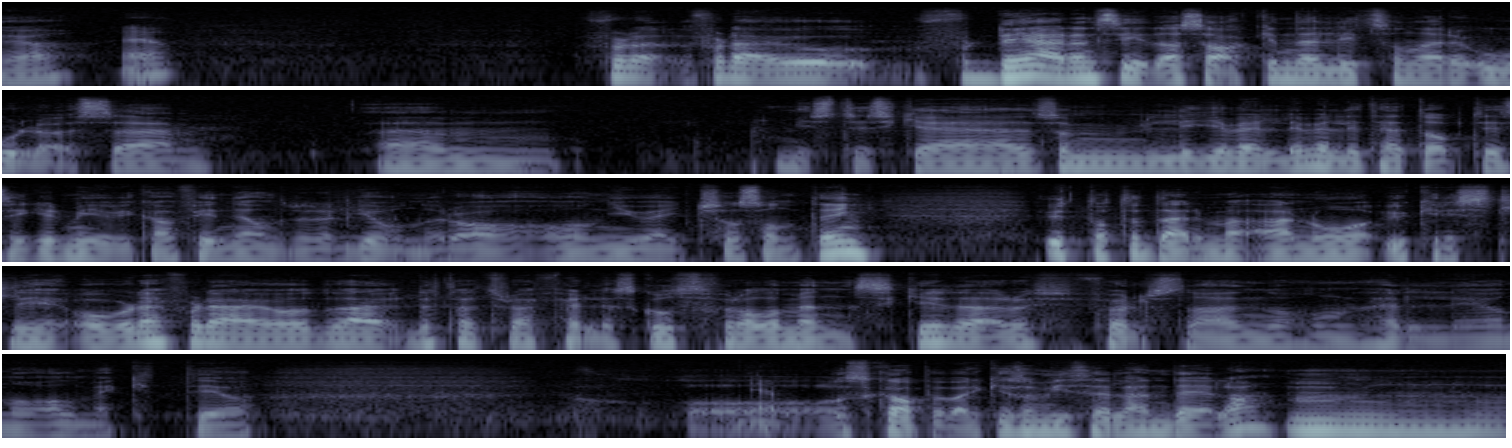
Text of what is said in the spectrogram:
Ja. ja. For, det, for, det, er jo For det er en side av saken, det er litt sånn derre ordløse um, mystiske som ligger veldig veldig tett opp til sikkert mye vi kan finne i andre religioner og, og New Age og sånne ting. Uten at det dermed er noe ukristelig over det. For det er jo, det er, dette tror jeg er fellesgods for alle mennesker. Det er følelsen av noe sånn hellig og noe allmektig. Og, og skaperverket som vi selv er en del av. Mm.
